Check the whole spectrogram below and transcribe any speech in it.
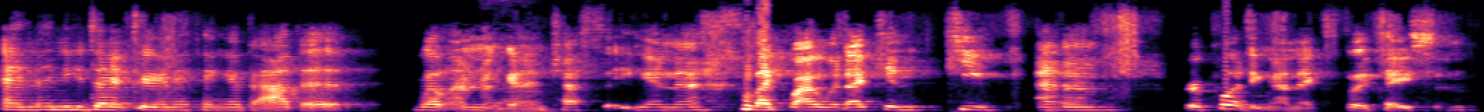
and then you don't do anything about it, well, I'm not yeah. going to trust it. You know, like why would I can keep um, reporting on exploitation?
